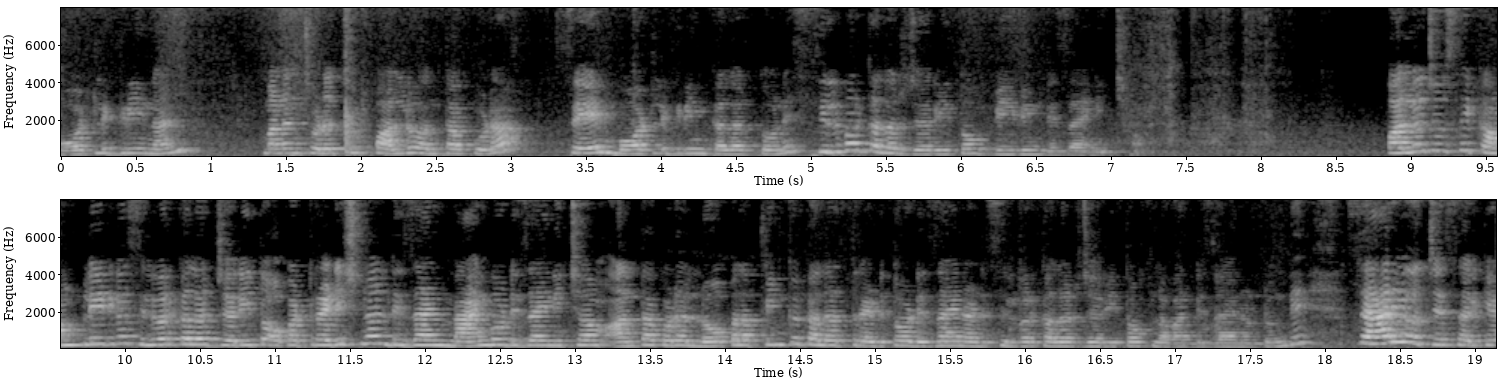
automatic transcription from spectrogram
బాటిల్ గ్రీన్ అండ్ మనం చూడొచ్చు పళ్ళు అంతా కూడా సేమ్ బాటిల్ గ్రీన్ కలర్ తోనే సిల్వర్ కలర్ జరీతో వీవింగ్ డిజైన్ ఇచ్చాం. పళ్ళు చూస్తే కంప్లీట్గా సిల్వర్ కలర్ జరీతో ఒక ట్రెడిషనల్ డిజైన్ మ్యాంగో డిజైన్ ఇచ్చాం. అంతా కూడా లోపల పింక్ కలర్ థ్రెడ్తో డిజైన్ అండ్ సిల్వర్ కలర్ జరీతో ఫ్లవర్ డిజైన్ ఉంటుంది. శారీ వచ్చేసరికి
